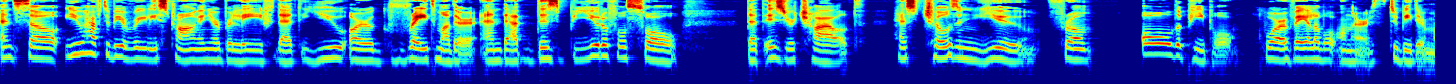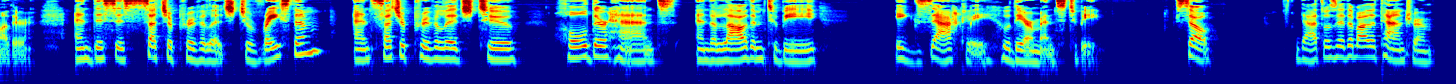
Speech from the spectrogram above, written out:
And so you have to be really strong in your belief that you are a great mother and that this beautiful soul that is your child has chosen you from all the people who are available on earth to be their mother. And this is such a privilege to raise them and such a privilege to hold their hand and allow them to be exactly who they are meant to be. So that was it about the tantrum.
